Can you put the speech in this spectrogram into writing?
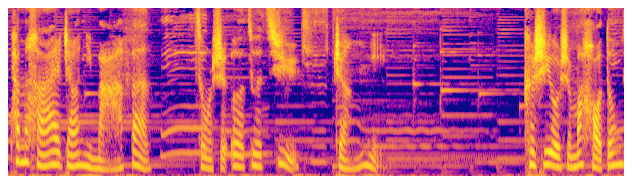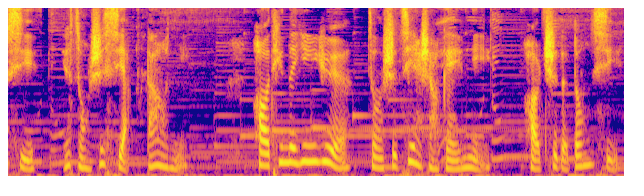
他们很爱找你麻烦，总是恶作剧整你。可是有什么好东西也总是想到你，好听的音乐总是介绍给你，好吃的东西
